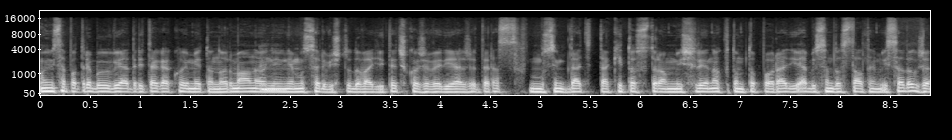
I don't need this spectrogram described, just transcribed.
oni sa potrebujú vyjadriť tak, ako im je to normálne. Oni mm. nemuseli vyštudovať IT, že vedia, že teraz musím dať takýto strom myšlienok v tomto poradí, aby som dostal ten výsledok, že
